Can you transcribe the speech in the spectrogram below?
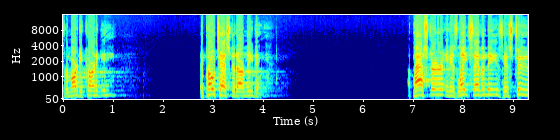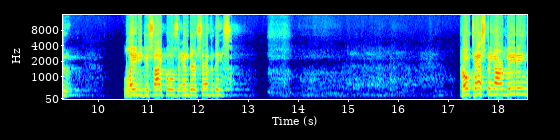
for Marty Carnegie. They protested our meeting. A pastor in his late 70s, his two lady disciples in their 70s, protesting our meeting.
